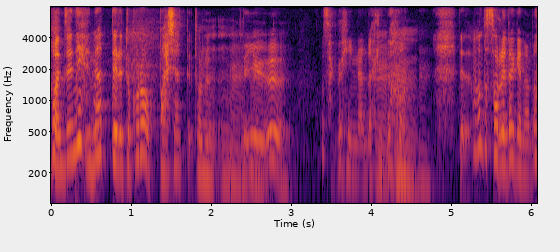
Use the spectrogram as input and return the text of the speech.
感じになってるところをバシャって撮るっていう作品なんだけど、うんうんでほんとそれだけなの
